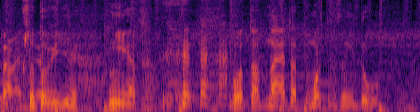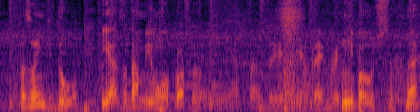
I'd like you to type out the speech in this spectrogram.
Давай. что-то увидели. Нет. Вот одна это. Можете позвонить другу? Позвоните другу. Я задам ему вопросы. Не опаздывай, не время. Не получится, да?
